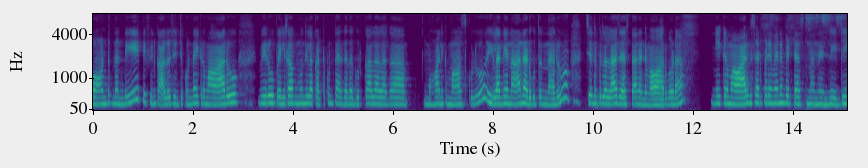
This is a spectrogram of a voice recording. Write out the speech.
బాగుంటుందండి టిఫిన్కి ఆలోచించకుండా ఇక్కడ మా వారు మీరు పెళ్ళికాక కాకముందు ఇలా కట్టుకుంటారు కదా గుర్కాలు అలాగా మొహానికి మాస్కులు ఇలాగేనా అని అడుగుతున్నారు. చిన్నపిల్లలా చేస్తారండి మా వారు కూడా. ఇక్కడ మా వారికి సరిపడేమైనా పెట్టేస్తున్నానండి ఇది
